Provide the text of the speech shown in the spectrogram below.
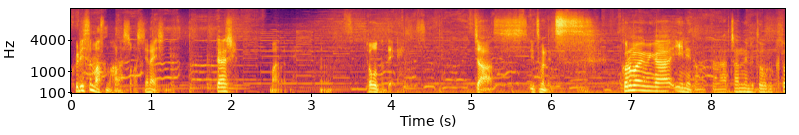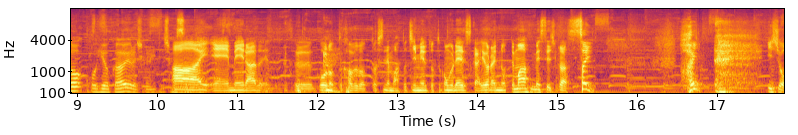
クリスマスの話とかしてないしね。確かに。まだね、うん、ということでじゃあいつものやつこの番組がいいねと思ったらチャンネル登録と高評価をよろしくお願いいたします。はーい、えー、メールアドレス g o b u c i n e m a g m a i l c o m ですが、要欄に載ってます。メッセージください。はい。以上、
